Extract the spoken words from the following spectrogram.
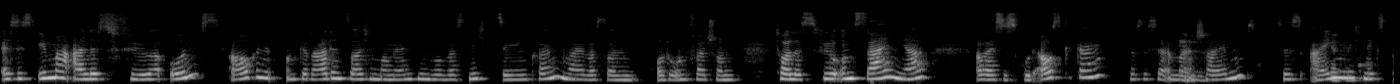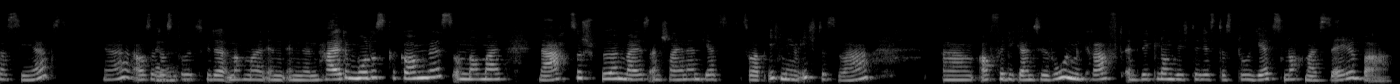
es ist immer alles für uns, auch in, und gerade in solchen Momenten, wo wir es nicht sehen können, weil was soll ein Autounfall schon Tolles für uns sein, ja, aber es ist gut ausgegangen, das ist ja immer ja. entscheidend. Es ist eigentlich ja. nichts passiert. Ja, außer dass du jetzt wieder nochmal in, in den Haltemodus gekommen bist, um nochmal nachzuspüren, weil es anscheinend jetzt, so habe ich, nehme ich das wahr, äh, auch für die ganze Runenkraftentwicklung wichtig ist, dass du jetzt nochmal selber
